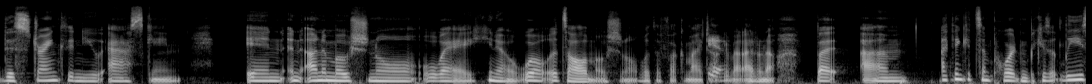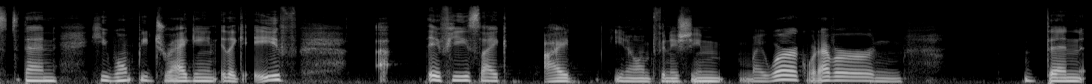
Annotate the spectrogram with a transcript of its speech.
the strength in you asking in an unemotional way you know well it's all emotional what the fuck am i talking Yeah. about i don't know but um i think it's important because at least then he won't be dragging like if uh, if he's like i you know, I'm finishing my work, whatever, and then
